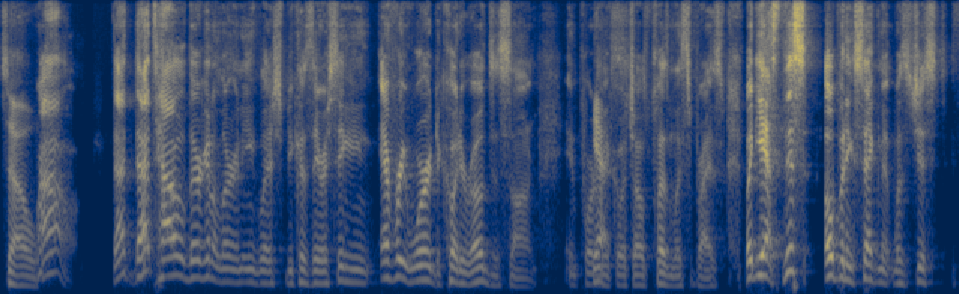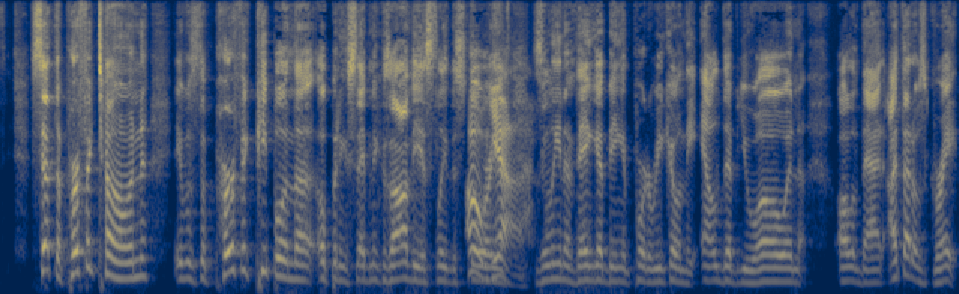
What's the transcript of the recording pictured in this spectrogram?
So Wow. That that's how they're gonna learn English because they were singing every word to Cody Rhodes' song in Puerto Yes. Rico, which I was pleasantly surprised. But yes, this opening segment was just set the perfect tone. It was the perfect people in the opening segment because obviously the story Oh yeah. of Zelina Vega being in Puerto Rico and the LWO and all of that. I thought it was great.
